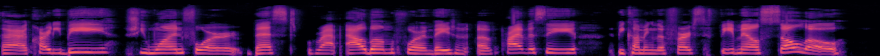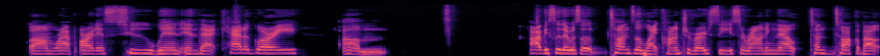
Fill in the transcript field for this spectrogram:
uh, Cardi B, she won for best rap album for Invasion of Privacy, becoming the first female solo, um, rap artist to win in that category. Um, obviously there was a tons of like controversy surrounding that, tons of talk about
